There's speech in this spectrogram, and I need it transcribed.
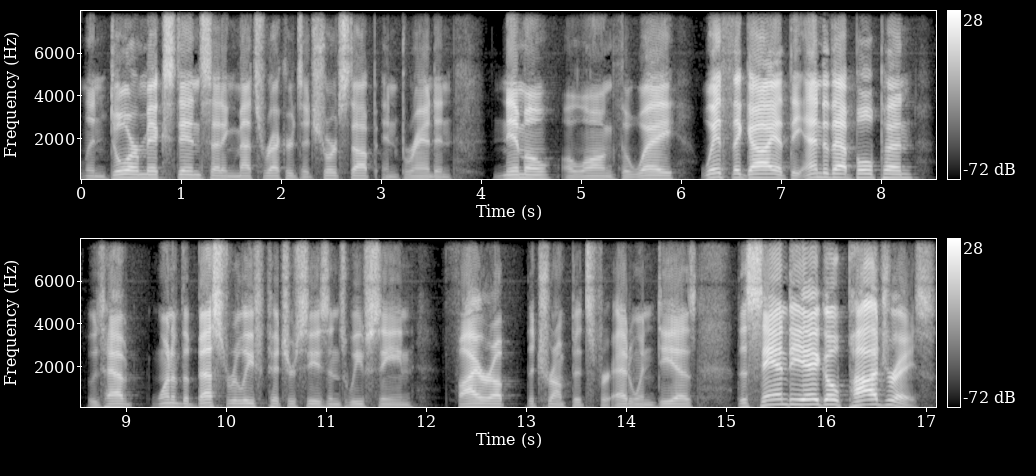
Lindor mixed in, setting Mets records at shortstop, and Brandon Nimmo along the way with the guy at the end of that bullpen who's had one of the best relief pitcher seasons we've seen. Fire up the trumpets for Edwin Diaz. The San Diego Padres.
